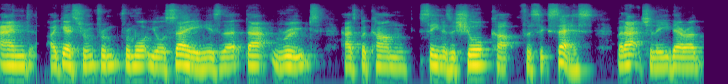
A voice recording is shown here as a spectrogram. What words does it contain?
And I guess from, from, from what you're saying is that that route has become seen as a shortcut for success, but actually there are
